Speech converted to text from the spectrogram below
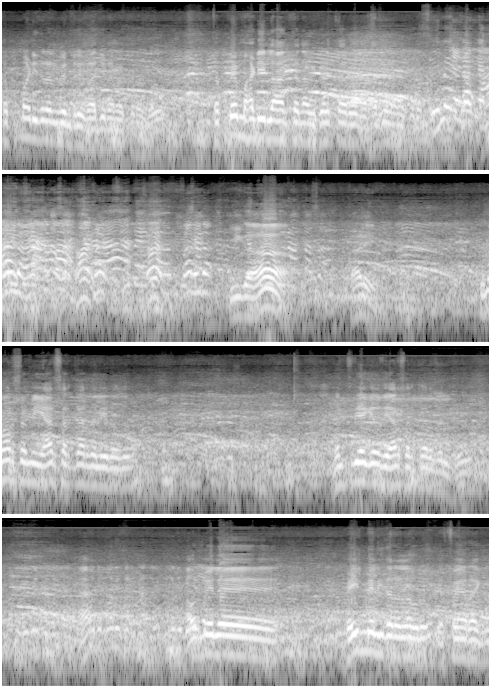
ತಪ್ಪು ಮಾಡಿದ್ರಲ್ವೇನ್ರಿ ರಾಜೀನಾಮೆ ಕೊಡೋದು? ತಪ್ಪೇ ಮಾಡಿಲ್ಲ ಅಂತ ನಾವು ಹೇಳ್ತಾ ಇರೋದು ರಾಜೀನಾಮೆ ಕೊಡೋದು. ಈಗ ತಾಳಿ. ಕುಮಾರಸ್ವಾಮಿ ಯಾರ ಸರ್ಕಾರದಲ್ಲಿ ಇರೋದು? ಮಂತ್ರಿಯಾಗಿರೋದು ಯಾರ ಸರ್ಕಾರದಲ್ಲಿ? ಅವ್ರ ಮೇಲೆ ಬೈಲ್ ಮೇಲೆ ಇದ್ದಾರಲ್ಲ ಅವರು ಎಫ್ ಐ ಆರ್ ಆಗಿ.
